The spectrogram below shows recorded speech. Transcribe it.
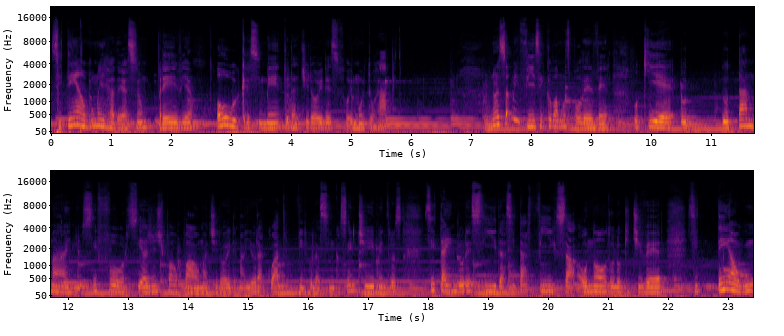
se tem alguma irradiação prévia ou o crescimento da tiroides foi muito rápido. No exame físico, vamos poder ver o que é o o tamanho, se for, se a gente palpar uma tiroide maior a 4,5 centímetros, se está endurecida, se está fixa o nódulo que tiver, se tem algum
